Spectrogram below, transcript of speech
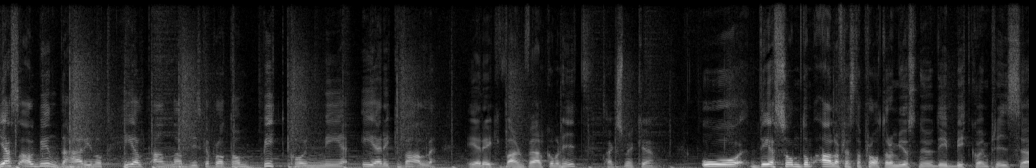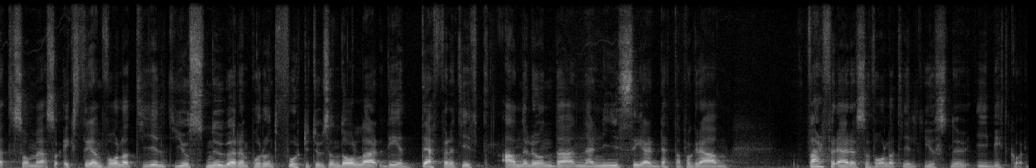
Yes Albin, det här är något helt annat. Vi ska prata om bitcoin med Erik Wall. Erik, varmt välkommen hit. Tack så mycket. Och det som de allra flesta pratar om just nu det är bitcoinpriset som är så extremt volatilt. Just nu är den på runt 40 000 dollar. Det är definitivt annorlunda när ni ser detta program. Varför är det så volatilt just nu i bitcoin?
